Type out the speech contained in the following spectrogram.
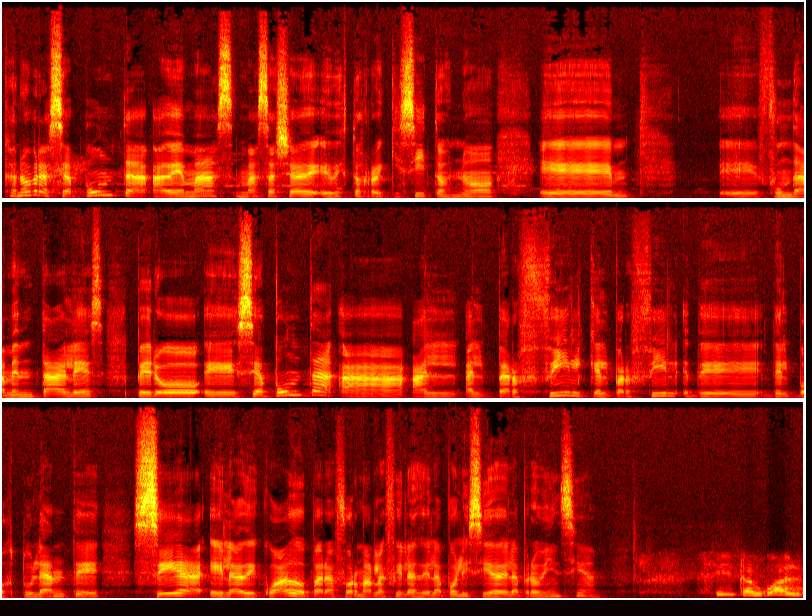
Canobra se apunta además, más allá de, de estos requisitos, ¿no? Eh, eh, fundamentales, pero eh, se apunta a, al, al, perfil, que el perfil de, del postulante sea el adecuado para formar las filas de la policía de la provincia. Sí, tal cual.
